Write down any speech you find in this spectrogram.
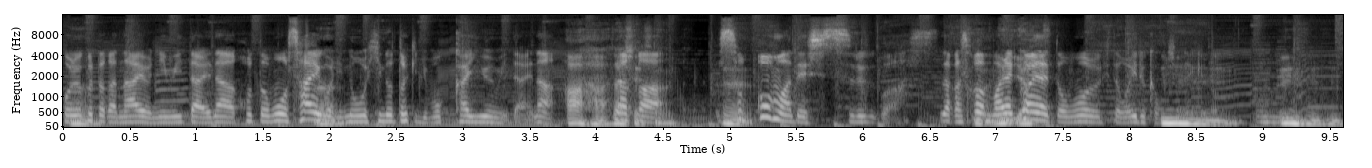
こういうことがないようにみたいなことも最後に納品の時にもう一回言うみたいな、ああ確かにそこまでするわだからそこは招かれないと思う人もいるかもしれないけど。うん。うん。うん。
